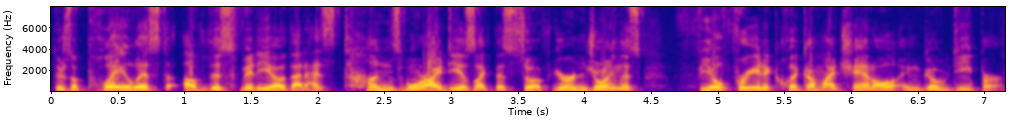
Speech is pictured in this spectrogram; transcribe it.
There's a playlist of this video that has tons more ideas like this. So if you're enjoying this, feel free to click on my channel and go deeper.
